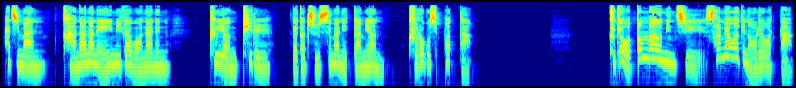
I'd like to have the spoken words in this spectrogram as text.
하지만 가난한 에이미가 원하는 그 연필을 내가 줄 수만 있다면 그러고 싶었다. 그게 어떤 마음인지 설명하긴 어려웠다.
